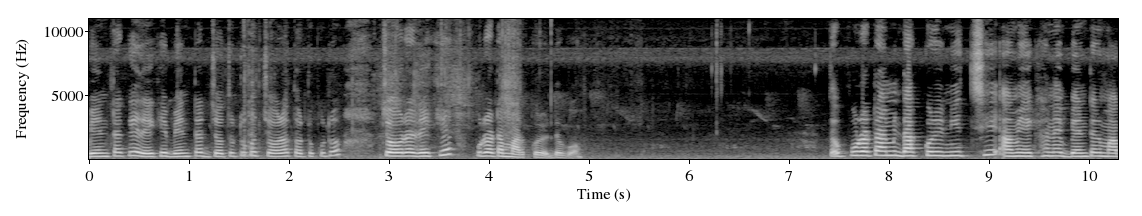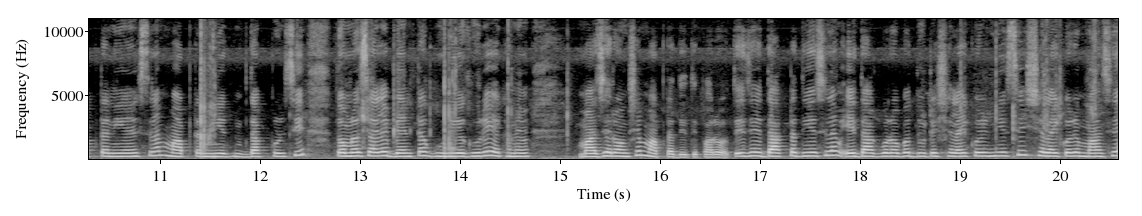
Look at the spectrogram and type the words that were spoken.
বেনটাকে রেখে বেনটার যতটুকু চওড়া ততটুকু চওড়া রেখে পুরোটা মার্ক করে দেবো। তো পুরোটা আমি দাগ করে নিচ্ছি। আমি এখানে বেন্টের মাপটা নিয়ে এসেছিলাম, মাপটা নিয়ে দাগ করেছি। তোমরা চাইলে বেন্টটা ঘুরিয়ে ঘুরিয়ে এখানে মাঝের অংশে মাপটা দিতে পারো। তো এই যে দাগটা দিয়েছিলাম, এই দাগ বরাবর দুটো সেলাই করে নিয়েছি। সেলাই করে মাঝে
